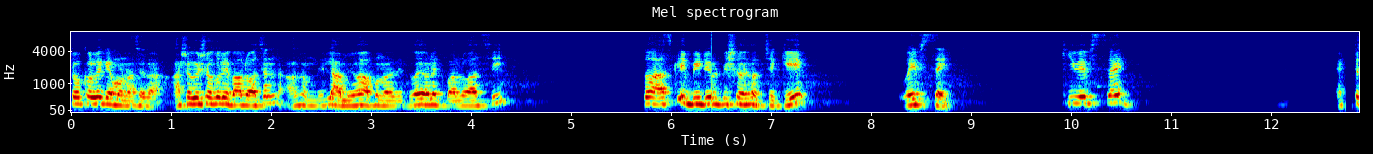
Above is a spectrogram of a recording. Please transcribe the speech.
সকলে কেমন আছেন? আশা করি সকলে ভালো আছেন। আলহামদুলিল্লাহ, আমিও আপনাদের দোয়ায় অনেক ভালো আছি। তো আজকে ভিডিওর বিষয় হচ্ছে কি ওয়েবসাইট কি ওয়েবসাইট একটা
